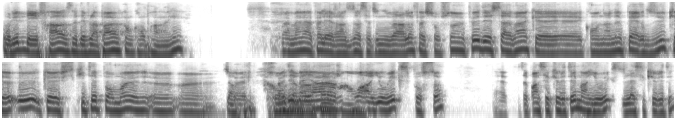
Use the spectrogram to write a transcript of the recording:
au lieu de des phrases de développeurs qu'on comprend rien même Apple est rendu dans cet univers-là. je trouve ça un peu décevant que, qu'on en a perdu, que eux, que ce qui était pour moi un, des meilleurs en, UX pour ça. Euh, pas en sécurité, mais en UX, de la sécurité.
